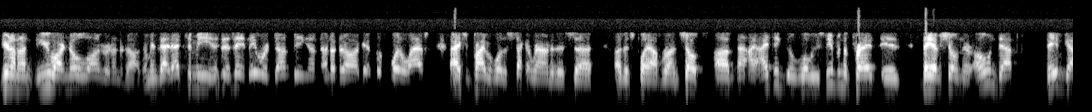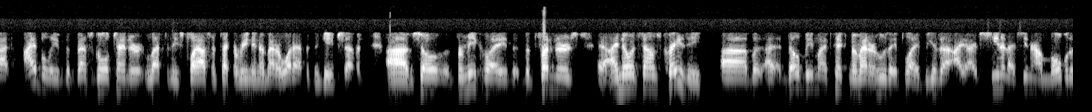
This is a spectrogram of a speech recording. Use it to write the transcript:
you're not un, you are no longer an underdog. I mean that that to me they they were done being an underdog before the last actually probably before the second round of this uh, of this playoff run. So uh, I, I think what we've seen from the Preds is they have shown their own depth. They've got, I believe, the best goaltender left in these playoffs Pekka Rinne, no matter what happens in Game Seven. Uh, so for me, Clay, the, the Predators. I know it sounds crazy, uh, but I, they'll be my pick no matter who they play because I, I've seen it. I've seen how mobile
